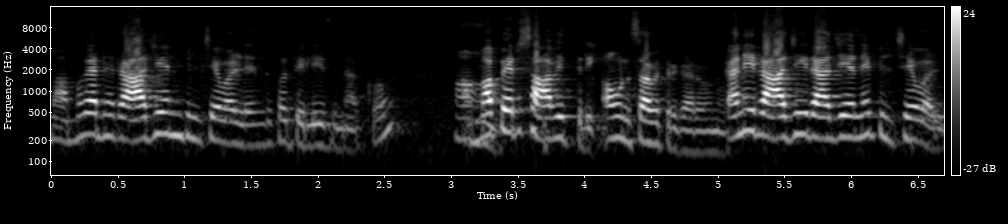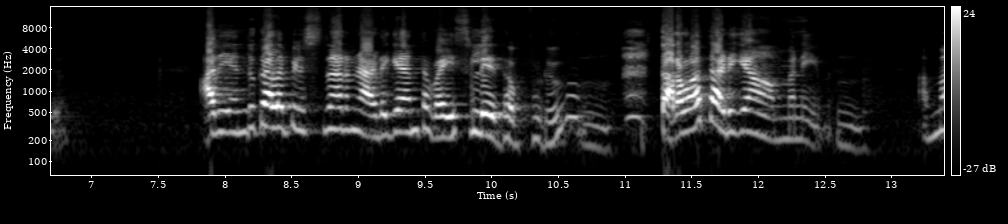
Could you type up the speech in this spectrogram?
మా అమ్మగారిని రాజీ అని పిలిచేవాళ్ళు ఎందుకో తెలియదు నాకు. అమ్మ పేరు సావిత్రి. అవును సావిత్రి గారు అవును. కానీ రాజీ రాజీ అనే పిలిచేవాళ్ళు. అది ఎందుకు అలా పిలుస్తున్నారని అడిగేంత వయసు లేదు అప్పుడు. తర్వాత అడిగాం అమ్మని. అమ్మ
